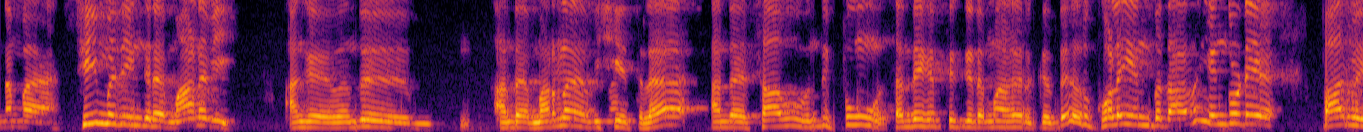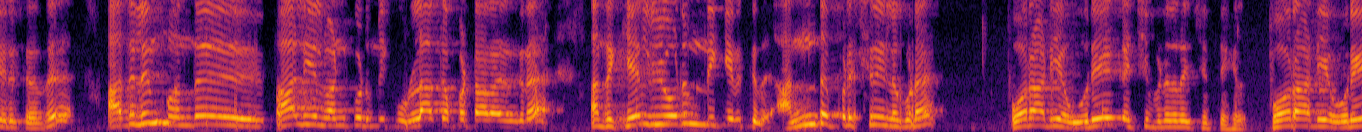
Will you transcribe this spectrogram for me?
நம்ம ஸ்ரீமதிங்கிற மாணவி அங்க வந்து அந்த மரண விஷயத்துல அந்த சாவு வந்து இப்பவும் சந்தேகத்துக்கு இடமாக இருக்கிறது. ஒரு கொலை என்பதாக எங்களுடைய பார்வை இருக்கிறது. அதிலும் வந்து பாலியல் வன்கொடுமைக்கு உள்ளாக்கப்பட்டாரா என்கிற அந்த கேள்வியோடும் இன்னைக்கு இருக்குது. அந்த பிரச்சனையில கூட போராடிய ஒரே கட்சி விடுதலை சிறுத்தைகள் போராடிய ஒரே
